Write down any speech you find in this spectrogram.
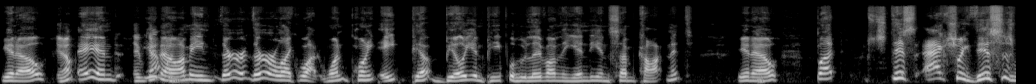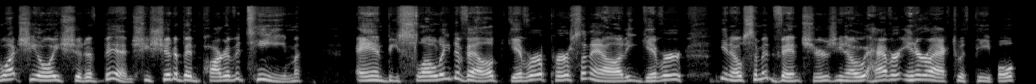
you know. Yep. And They've you know, one. I mean, there there are like what 1.8 billion people who live on the Indian subcontinent, you know, but this actually this is what she always should have been. She should have been part of a team and be slowly developed, give her a personality, give her, you know, some adventures, you know, have her interact with people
